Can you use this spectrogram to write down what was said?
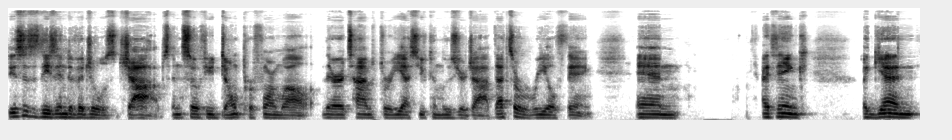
this is these individuals jobs. And so if you don't perform well there are times where yes you can lose your job. That's a real thing. And i think again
